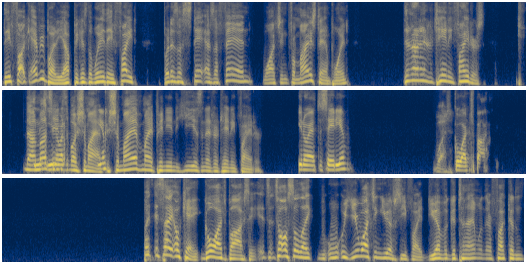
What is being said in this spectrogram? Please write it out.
they fuck everybody up because the way they fight. But as a sta- as a fan watching from my standpoint, they're not entertaining fighters. Now I'm not you saying this about Chimaev because Chimaev, in my opinion, he is an entertaining fighter. You know what I have to say to you? What? Go watch boxing. But it's like okay, go watch boxing. It's it's also like you're watching UFC fight. Do you have a good time when they're fucking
